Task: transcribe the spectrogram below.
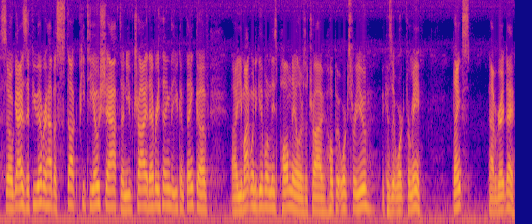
So guys, if you ever have a stuck PTO shaft and you've tried everything that you can think of, uh, you might want to give one of these palm nailers a try. Hope it works for you because it worked for me. Thanks. Have a great day.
